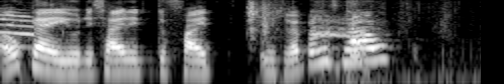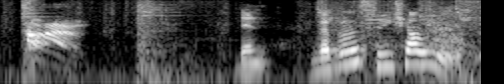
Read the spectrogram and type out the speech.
Okay, you decided to fight with weapons now? Then weapons we shall use.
